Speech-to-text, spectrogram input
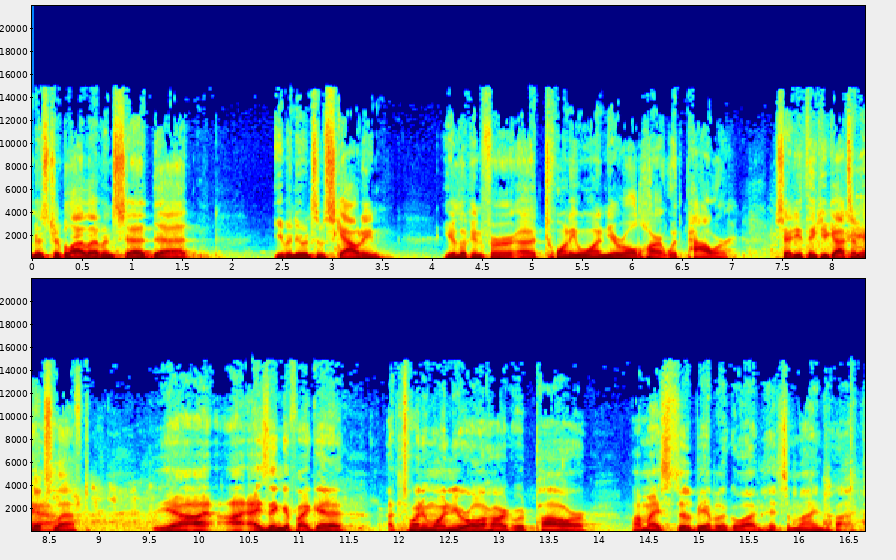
Mr. Blyleven said that you've been doing some scouting. You're looking for a 21 year old heart with power. You said you think you got some Yeah. hits left. Yeah, I, I- I think if I get a, a 21 year old heart with power, I might still be able to go out and hit some line drives.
